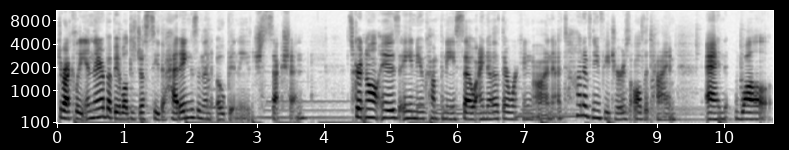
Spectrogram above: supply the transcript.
directly in there, but be able to just see the headings and then open each section. Scrintal is a new company, so I know that they're working on a ton of new features all the time. And while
